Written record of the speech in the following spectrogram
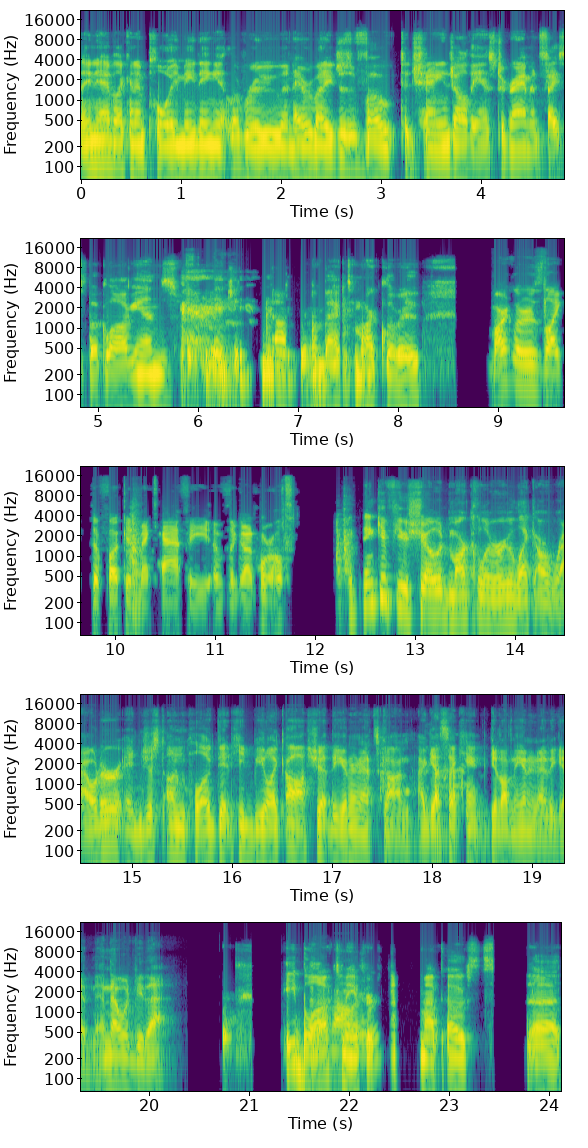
They need to have like an employee meeting at LaRue, and everybody just vote to change all the Instagram and Facebook logins and just not give them back to Mark LaRue. Mark LaRue's like the fucking McAfee of the gun world. I think if you showed Mark LaRue like a router and just unplugged it, he'd be like, "Oh shit, the internet's gone. I guess I can't get on the internet again," and that would be that. He blocked me it for my posts, uh,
